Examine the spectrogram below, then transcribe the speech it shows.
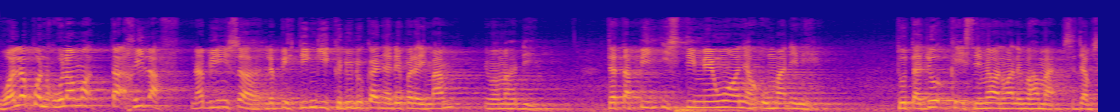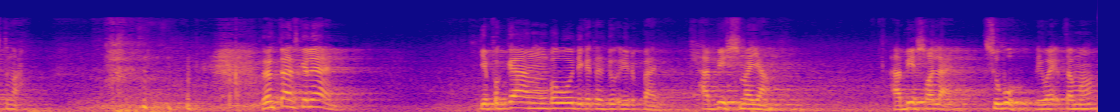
Walaupun ulama tak khilaf Nabi Isa lebih tinggi kedudukannya daripada Imam Imam Mahdi. Tetapi istimewanya umat ini. Tu tajuk keistimewaan umat Nabi Muhammad sejam setengah. Tuan-tuan sekalian. Dia pegang bau dia kata duduk di depan. Habis semayang. Habis solat subuh riwayat pertama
